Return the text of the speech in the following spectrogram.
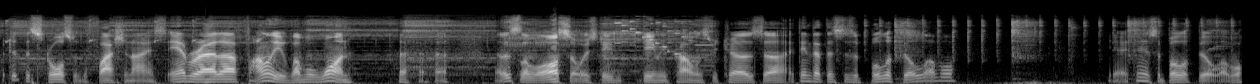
But did the scrolls with the flashing eyes. And we're at, uh, finally, level 1. now, this level also always gave, gave me problems because uh, I think that this is a bullet bill level. Yeah, I think it's a bullet bill level.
